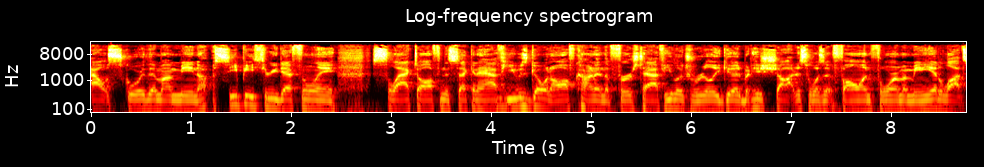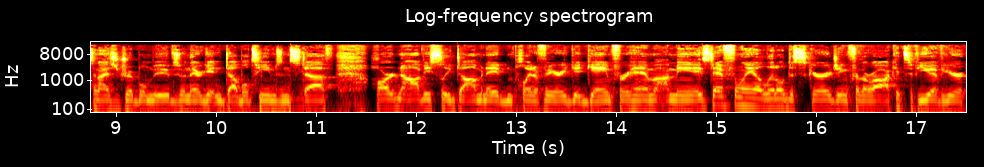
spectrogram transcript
outscore them. I mean, CP3 definitely slacked off in the second half. He was going off kind of in the first half. He looked really good, but his shot just wasn't falling for him. I mean, he had lots of nice dribble moves when they were getting double teams and stuff. Harden obviously dominated and played a very good game for him. I mean, it's definitely a little discouraging for the Rockets if you have your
